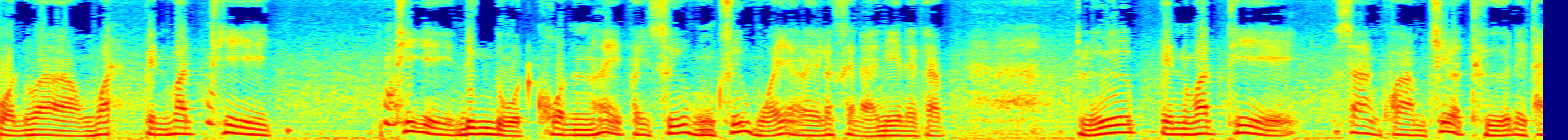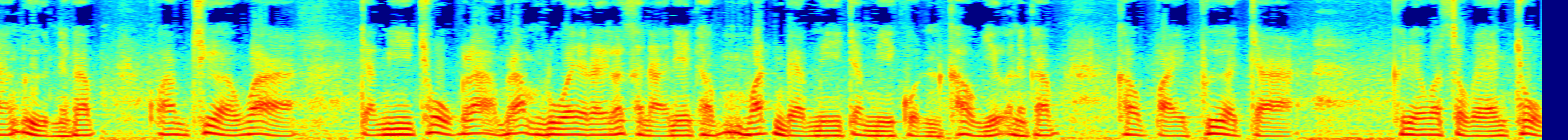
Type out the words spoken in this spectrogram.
กฏว่าวัดเป็นวัดที่ที่ดึงดูดคนให้ไปซื้อหงซื้อหวยอะไรลักษณะนี้นะครับ หรือเป็นวัดที่สร้างความเชื่อถือในทางอื่นนะครับ ความเชื่อว่าจะมีโชคลาภร่ำรวยอะไรลักษณะนี้ครับ วัดแบบนี้จะมีคนเข้าเยอะนะครับ เข้าไปเพื่อจะเรียกว่าแสวงโชค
